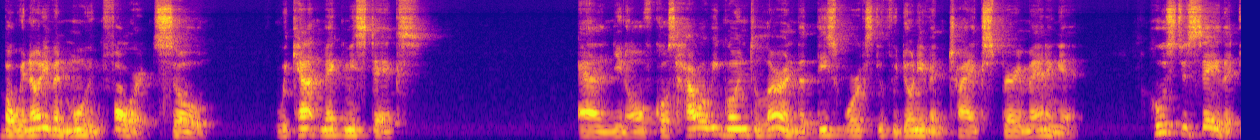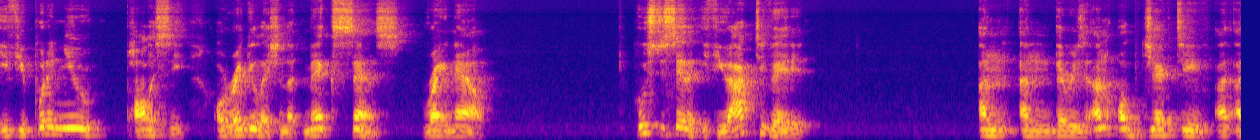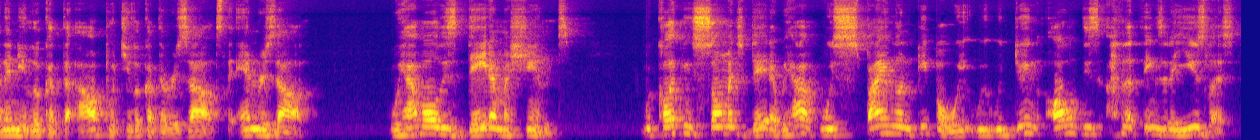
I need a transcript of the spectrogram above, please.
But we're not even moving forward. So we can't make mistakes and you know of course how are we going to learn that this works if we don't even try experimenting it who's to say that if you put a new policy or regulation that makes sense right now who's to say that if you activate it and and there is an objective and, and then you look at the output you look at the results the end result we have all these data machines we're collecting so much data. We have we're spying on people. We, we we're doing all of these other things that are useless.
